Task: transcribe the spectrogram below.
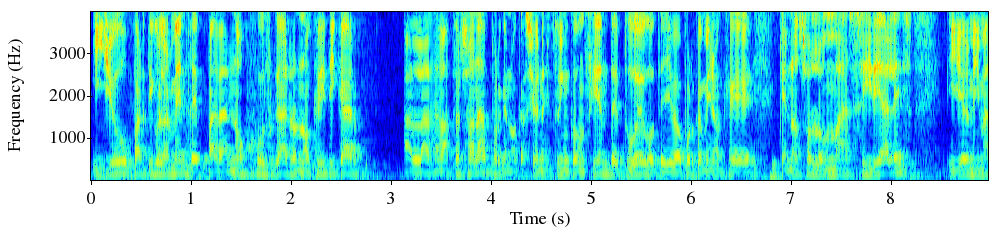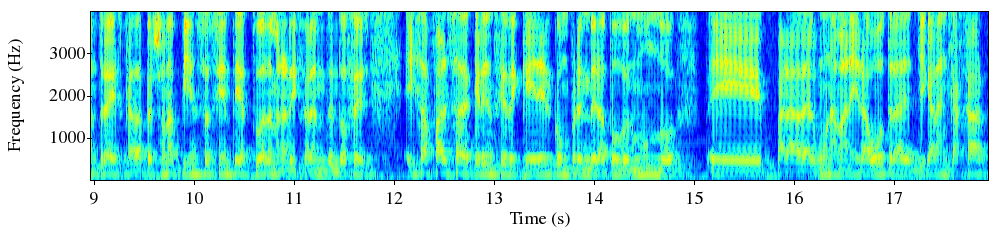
y yo particularmente, para no juzgar o no criticar a las demás personas, porque en ocasiones tu inconsciente, tu ego te lleva por caminos que, que no son los más ideales, y yo mi mantra es, cada persona piensa, siente y actúa de manera diferente. Entonces, esa falsa creencia de querer comprender a todo el mundo eh, para de alguna manera u otra llegar a encajar,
